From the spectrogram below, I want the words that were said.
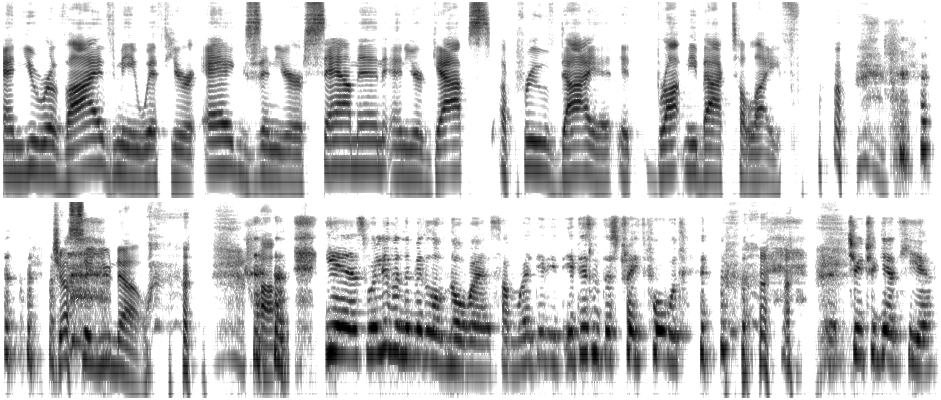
and you revived me with your eggs and your salmon and your GAPS approved diet. It brought me back to life. Just so you know. um, yes, we live in the middle of nowhere somewhere. It, it, it isn't as straightforward to, to get here.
